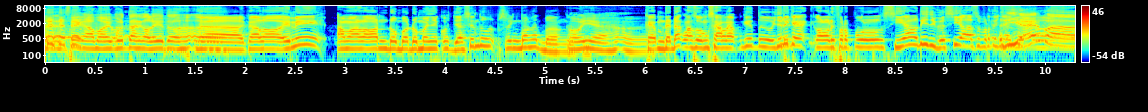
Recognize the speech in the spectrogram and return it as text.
saya nggak mau ikutan kalau itu. Nah, kalau ini sama lawan domba-dombanya Coach Justin tuh sering banget bang. Oh gitu. iya. heeh. Kayak mendadak langsung seleb gitu. Jadi kayak kalau Liverpool sial dia juga sial sepertinya. Iya gitu. emang.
